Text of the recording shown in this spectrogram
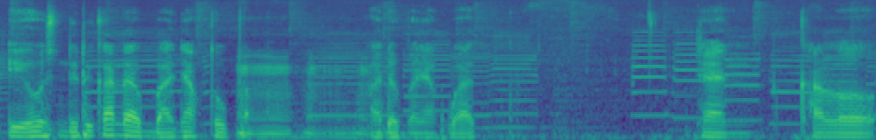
IO sendiri kan ada banyak tuh Pak. Mm, mm, mm. ada banyak banget dan kalau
